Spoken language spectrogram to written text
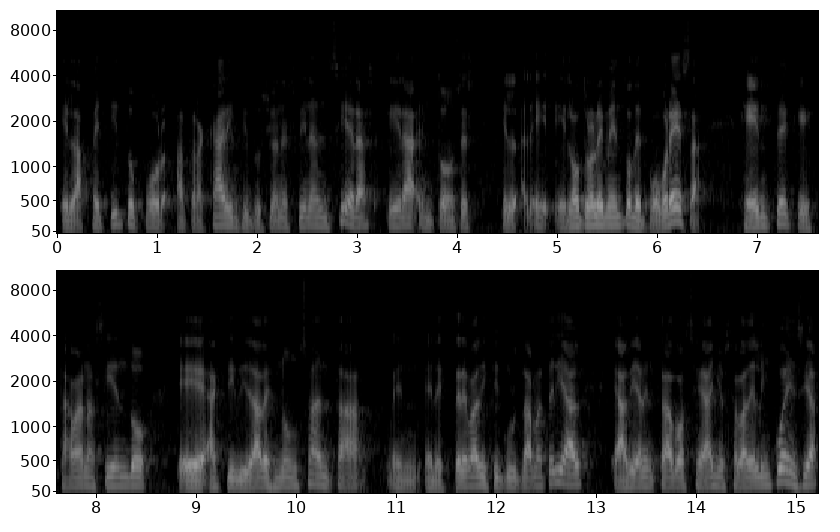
el apetito por atracar instituciones financieras era entonces el, otro elemento de pobreza. Gente que estaban haciendo eh, actividades non santa en, en extrema dificultad material, habían entrado hace años a la delincuencia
